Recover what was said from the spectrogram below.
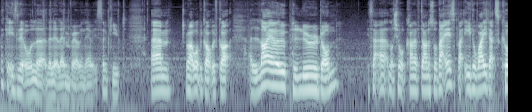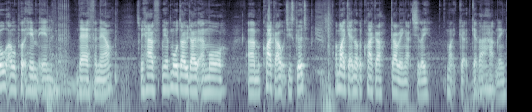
Look at his little, the little embryo in there. It's so cute. Um, right, what we got? We've got a Liopleurodon. Is that, uh, I'm not sure what kind of dinosaur that is, but either way, that's cool. I will put him in there for now. So we have we have more Dodo and more um, Quagga, which is good. I might get another Quagga going, actually. Might get, get that happening.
